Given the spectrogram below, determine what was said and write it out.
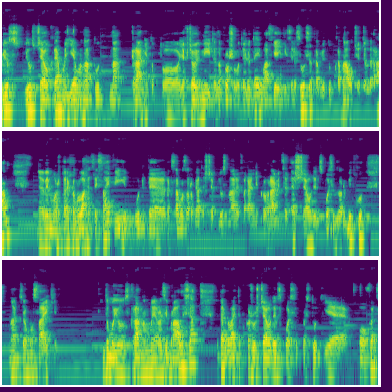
плюс, плюс ще окремо є вона тут на крані. Тобто, якщо ви вмієте запрошувати людей, у вас є якісь ресурси, там YouTube канал чи Telegram, е, ви можете рекламувати цей сайт і будете так само заробляти ще плюс на реферальній програмі. Це теж ще один спосіб заробітку на цьому сайті. Думаю, з краном ми розібралися. Тепер давайте покажу ще один спосіб. Ось тут є offers,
